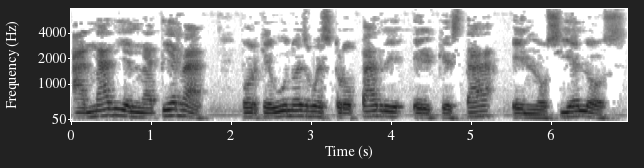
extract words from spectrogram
a nadie en la tierra, porque uno es vuestro Padre el que está en los cielos.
